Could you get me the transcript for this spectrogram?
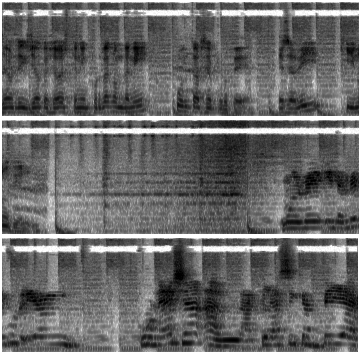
Ja us dic jo que això és tan important com tenir un tercer porter, és a dir, inútil. Molt bé, i també podríem conèixer la clàssica vella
